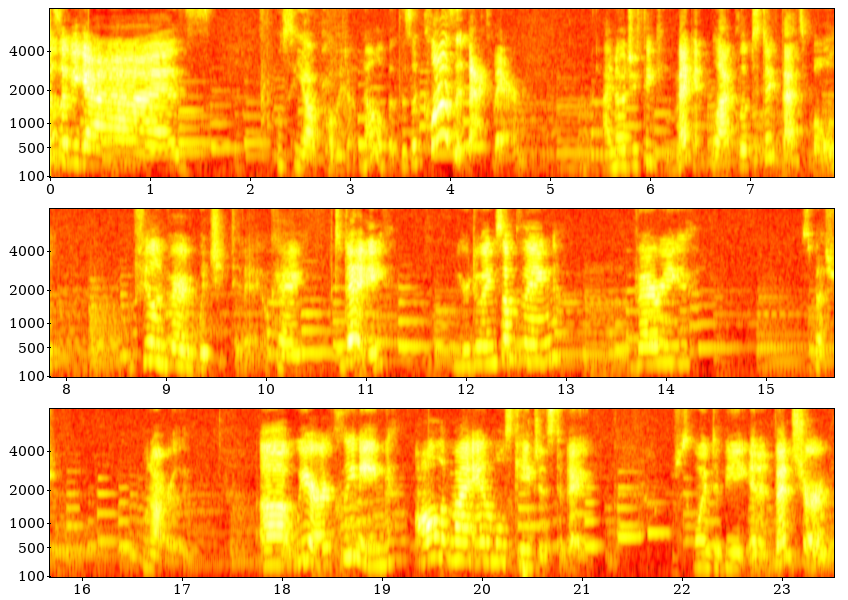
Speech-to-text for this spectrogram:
What's up, you guys? Most of y'all probably don't know, but there's a closet back there. I know what you're thinking. Meghan, black lipstick? That's bold. I'm feeling very witchy today, okay? Today, are doing something very special. Well, not really. Uh, we are cleaning all of my animals' cages today, which is going to be an adventure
